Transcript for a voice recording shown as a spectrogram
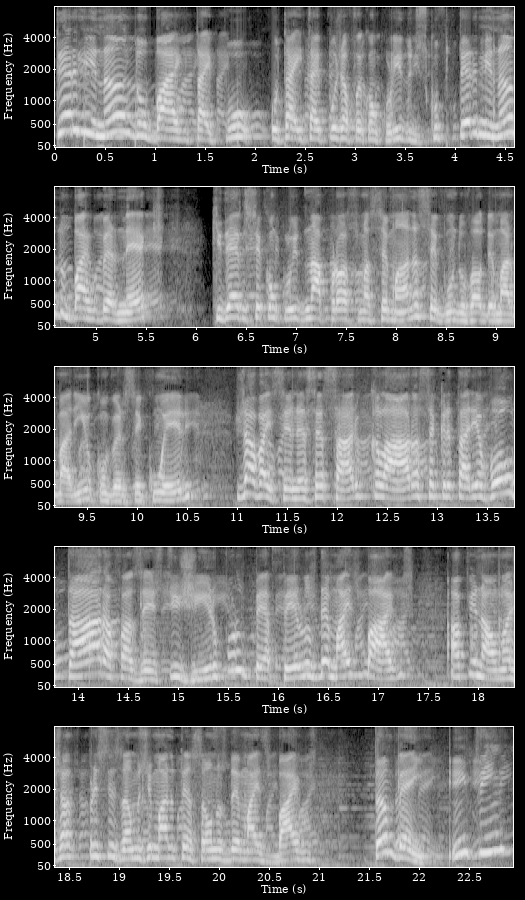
Terminando o bairro Itaipu, o Itaipu já foi concluído, desculpe, terminando o bairro Bernec, que deve ser concluído na próxima semana, segundo o Valdemar Marinho, conversei com ele já vai ser necessário, claro, a secretaria voltar a fazer este giro por, pelos demais bairros. Afinal, nós já precisamos de manutenção nos demais bairros também. Enfim,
